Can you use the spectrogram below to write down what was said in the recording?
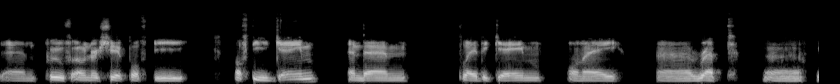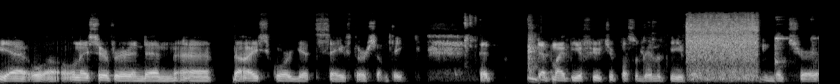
and prove ownership of the of the game, and then play the game on a uh, wrapped uh, yeah on a server, and then uh, the high score gets saved or something. That that might be a future possibility, but I'm not sure.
